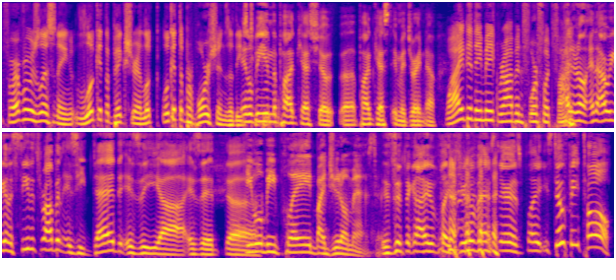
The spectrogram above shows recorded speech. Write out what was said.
For everyone who's listening, look at the picture and look look at the proportions of these. It'll two be in the podcast show, uh, podcast image right now. Why did they make Robin four foot five? I don't know. And are we going to see this Robin? Is he dead? Is he? uh Is it? uh he will be played by Judo Master. Is it the guy who played Judo Master? Is play? He's two feet tall.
